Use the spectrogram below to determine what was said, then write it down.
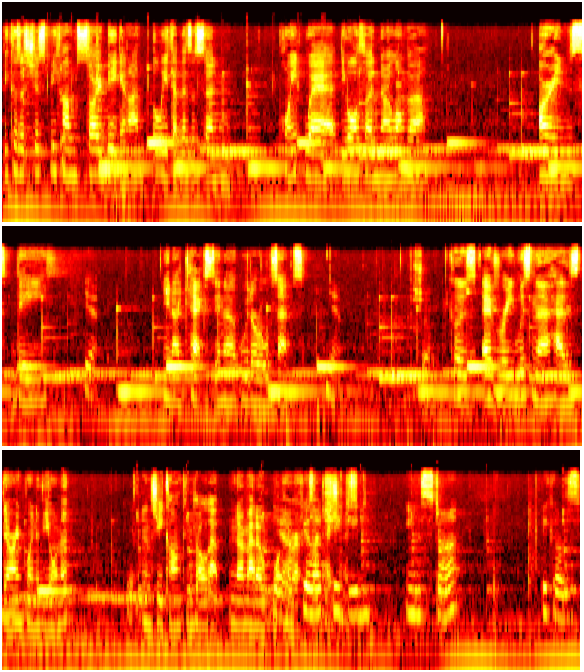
because it's just become so big, and I believe that there's a certain point where the author no longer owns the you know text in a literal sense yeah, for sure. because every listener has their own point of view on it. Yeah. And she can't control that, no matter what yeah, her I feel like she is. did in the start because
